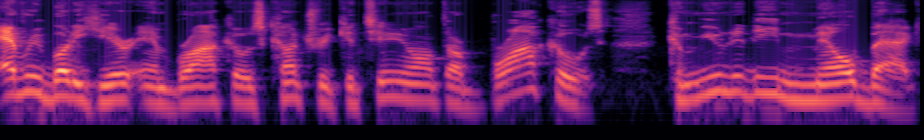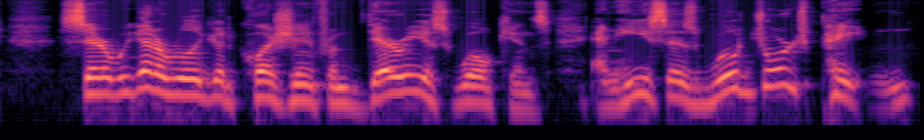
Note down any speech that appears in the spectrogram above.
everybody here in Broncos country. Continuing on with our Broncos community mailbag. Sayre, we got a really good question from Darius Wilkins, and he says, Will George Paton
